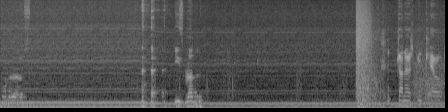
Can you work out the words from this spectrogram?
he's on the road. he's running. Gunner's been killed.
